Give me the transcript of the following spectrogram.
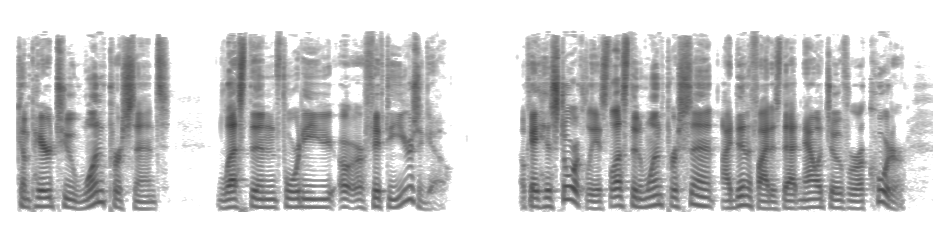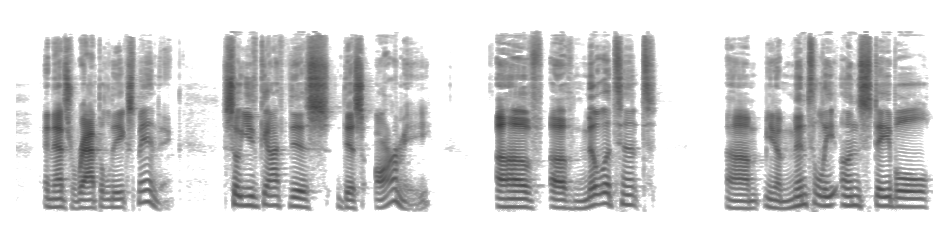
compared to 1% less than 40 or 50 years ago. Okay, historically, it's less than 1% identified as that. Now it's over a quarter, and that's rapidly expanding. So you've got this, this army of, of militant, um, you know, mentally unstable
